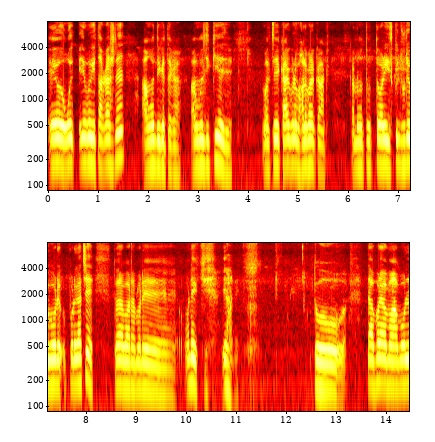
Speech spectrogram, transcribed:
এ ও- এদিকে তাকাস না আমার দিকে তাকা। আমি বলছি, কী হয়েছে? বলছে এই কাঠগুলো ভালো করে কাঠ কারণ তোর তো আবার স্কুল ছুটে পড়ে পড়ে গেছে, তোর আবার মানে অনেক এ হবে। তো তারপরে মা বলল,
